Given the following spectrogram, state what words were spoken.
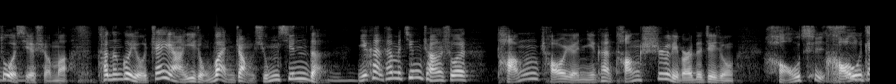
做些什么，他能够有这样一种万丈雄心的。你看他们经常说唐朝人，你看唐诗里边的这种豪气，豪气，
